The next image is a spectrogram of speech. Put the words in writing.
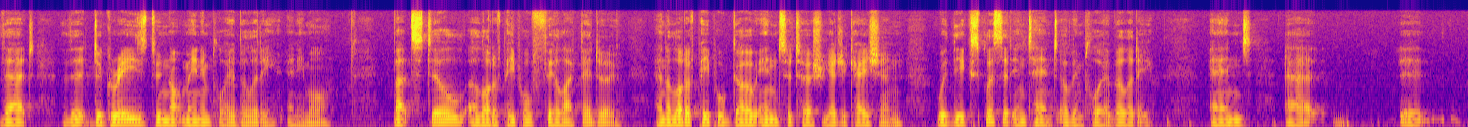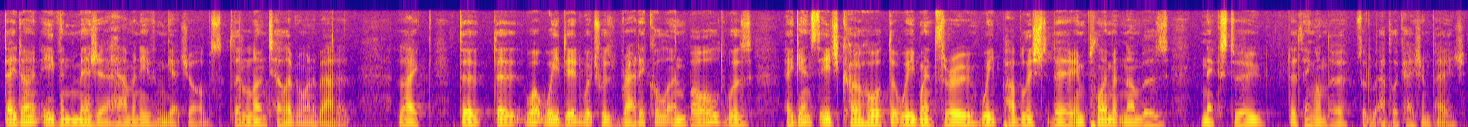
that the degrees do not mean employability anymore. But still, a lot of people feel like they do. And a lot of people go into tertiary education with the explicit intent of employability. And uh, uh, they don't even measure how many of them get jobs, let alone tell everyone about it. Like the, the, what we did, which was radical and bold, was against each cohort that we went through, we published their employment numbers next to the thing on the sort of application page.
